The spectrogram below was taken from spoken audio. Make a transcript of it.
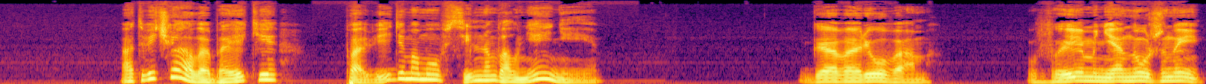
— отвечала Бекки, по-видимому, в сильном волнении. «Говорю вам, вы мне нужны!»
